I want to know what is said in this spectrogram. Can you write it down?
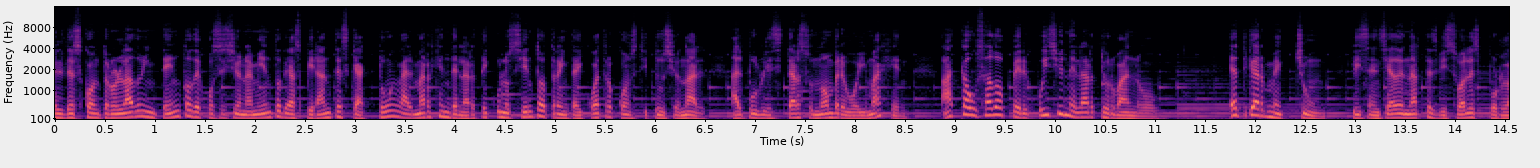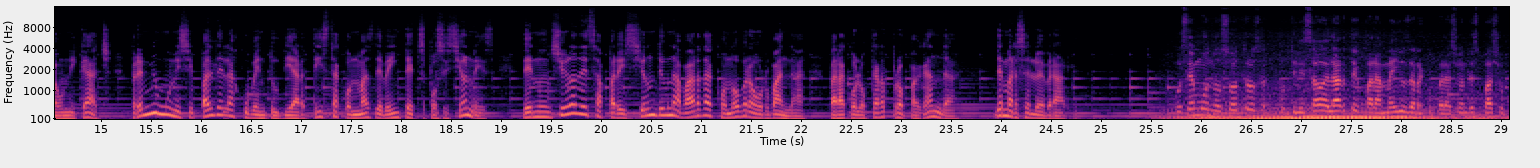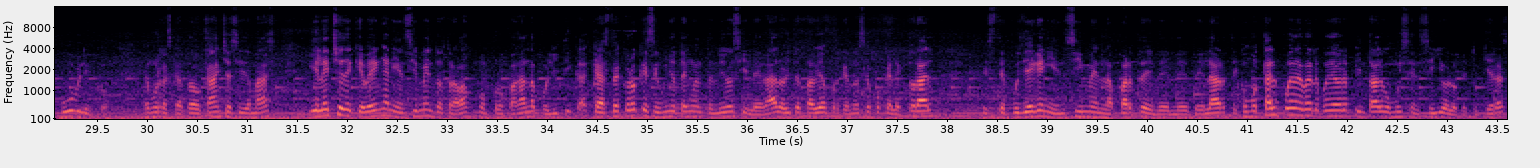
El descontrolado intento de posicionamiento de aspirantes que actúan al margen del artículo 134 constitucional al publicitar su nombre o imagen ha causado perjuicio en el arte urbano. Edgar Mechun, licenciado en Artes Visuales por la UNICACH, Premio Municipal de la Juventud y artista con más de 20 exposiciones, denunció la desaparición de una barda con obra urbana para colocar propaganda de Marcelo Ebrard pues hemos nosotros utilizado el arte para medios de recuperación de espacio público, hemos rescatado canchas y demás, y el hecho de que vengan y encima nuestro trabajo con propaganda política, que hasta creo que según yo tengo entendido es ilegal ahorita todavía porque no es época electoral, este, pues lleguen y encima en la parte del arte. Como tal puede haber, puede haber pintado algo muy sencillo, lo que tú quieras,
